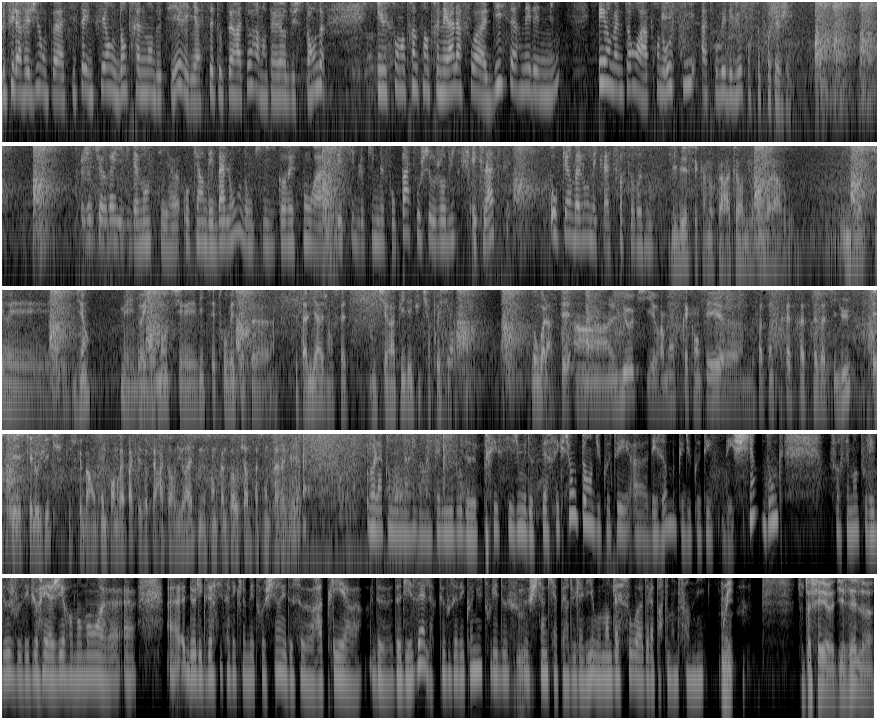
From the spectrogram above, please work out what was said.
Depuis la région, on peut assister à une séance d'entraînement de tir. Il y a sept opérateurs à l'intérieur du stand. Ils sont en train de s'entraîner à la fois à discerner l'ennemi et en même temps à apprendre aussi à trouver des lieux pour se protéger. Je surveille évidemment si euh, aucun des ballons, donc qui correspond à des cibles qu'il ne faut pas toucher aujourd'hui, éclate. Aucun ballon n'éclate, fort heureusement. L'idée, c'est qu'un opérateur du voilà, il doit tirer bien, mais il doit également tirer vite, c'est trouver cette, euh, cet alliage en fait du tir rapide et du tir précis. Donc voilà, c'est un lieu qui est vraiment fréquenté euh, de façon très très très assidue, et ce qui est, logique, puisque bah, on ne comprendrait pas que les opérateurs du RAID ne s'entraînent pas au tir de façon très régulière. Voilà comment on arrive à un tel niveau de précision et de perfection, tant du côté euh, des hommes que du côté des chiens. Donc, forcément, tous les deux, je vous ai vu réagir au moment euh, euh, de l'exercice avec le maître chien et de se rappeler de, de Diesel, que vous avez connu tous les deux, Mm. le chien qui a perdu la vie au moment de l'assaut de l'appartement de Saint-Denis. Oui, tout à fait. Diesel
